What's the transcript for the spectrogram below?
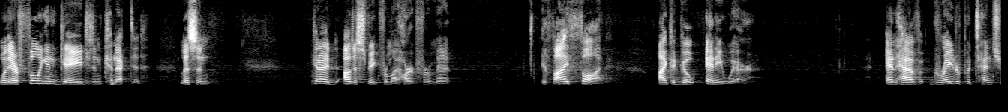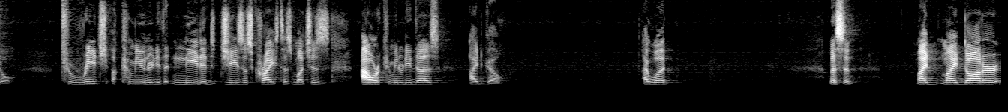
when they are fully engaged and connected. Listen, I'll just speak from my heart for a minute. If I thought I could go anywhere and have greater potential to reach a community that needed Jesus Christ as much as our community does, I'd go. I would. Listen, my, my daughter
